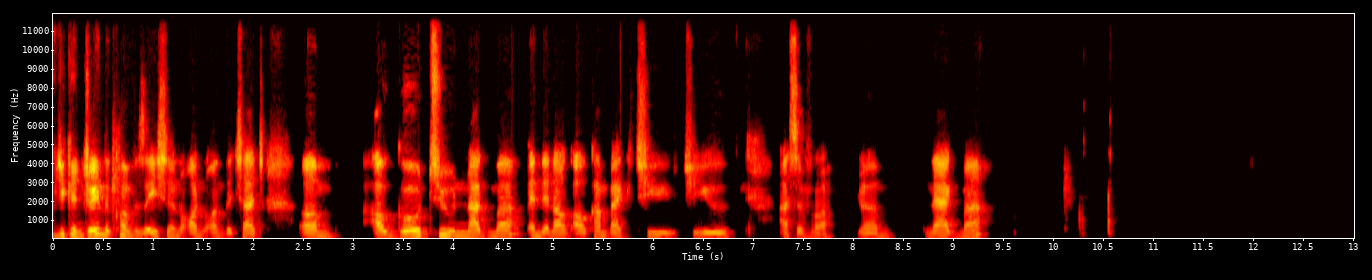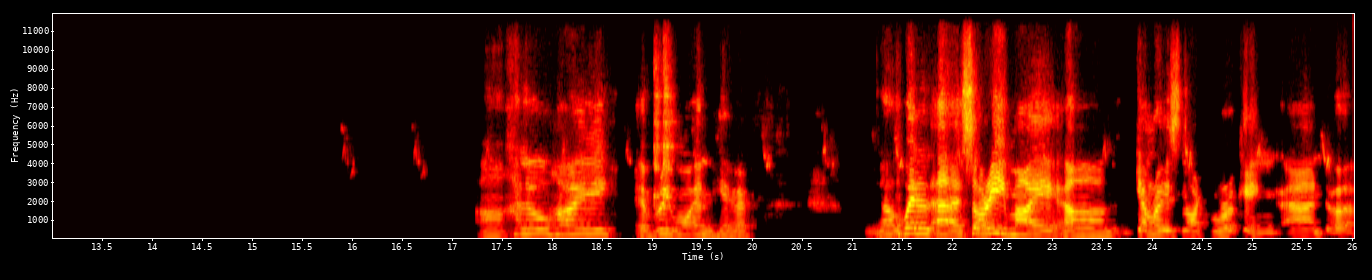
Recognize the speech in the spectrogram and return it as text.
you can join the conversation on on the chat. Um, I'll go to Nagma and then I'll I'll come back to to you, Asafa. Um, Nagma. Uh, hello, hi, everyone here. Uh, well, uh, sorry, my uh, camera is not working. And uh,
